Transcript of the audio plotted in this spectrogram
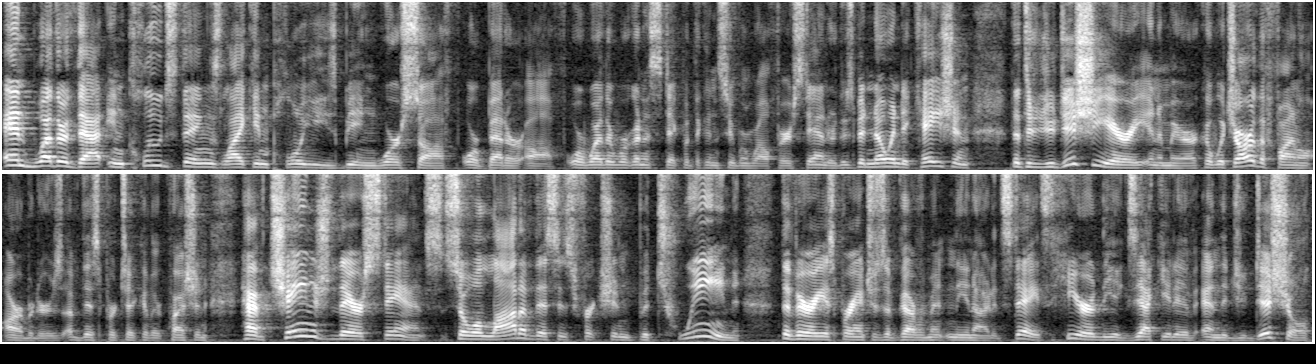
and whether that includes things like employees being worse off or better off, or whether we're going to stick with the consumer welfare standard. There's been no indication that the judiciary in America, which are the final arbiters of this particular question, have changed their stance. So a lot of this is friction between the various branches of government in the United States, here, the executive and the judicial,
